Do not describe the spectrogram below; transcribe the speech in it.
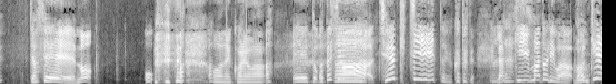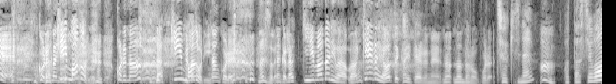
えじゃあせーの。もうねこれはあえーと私は中吉ということでラッキー間取りは 1K これ何？ラッキー間取り？これな？ラッキー間取り？ななんこれ？何それ？なんかラッキー間取りは 1K だよって書いてあるね。ななんだろうこれ。中吉ね？うん。私はうん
